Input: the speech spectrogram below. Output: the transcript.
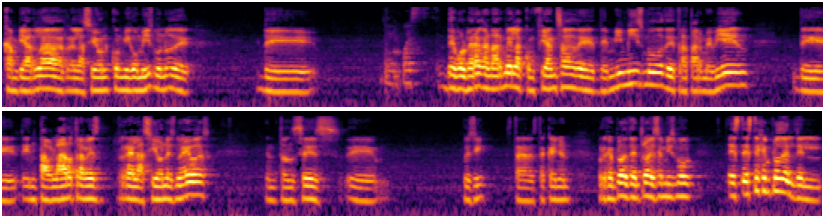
cambiar la relación conmigo mismo, ¿no? De... De, de pues de volver a ganarme la confianza de, de mí mismo, de tratarme bien, de, entablar otra vez relaciones nuevas. Entonces, eh, pues sí, está, está cañón. Por ejemplo, dentro de ese mismo, este, este ejemplo del, del,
